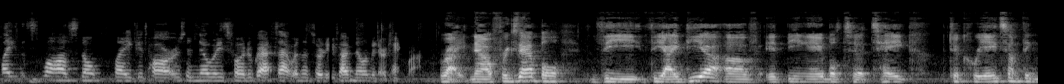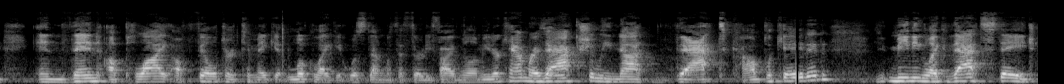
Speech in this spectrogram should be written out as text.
Like the Slavs don't play guitars, and nobody's photographed that with a 35 millimeter camera. right now, for example, the the idea of it being able to take to create something and then apply a filter to make it look like it was done with a 35 millimeter camera is actually not that complicated meaning like that stage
